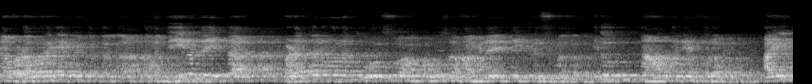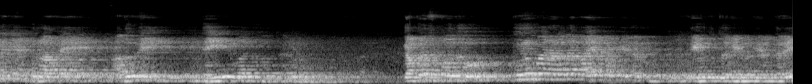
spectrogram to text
ನಾವು ಬಡವರಿಗೆ ಇರಬೇಕಂತಲ್ಲ, ನಮ್ಮ ದೀನತೆಯಿಂದ ಬಡತನವನ್ನು ತೋರಿಸುವ ಹಬ್ಬವೂ ಸಹ ಆಗಿದೆ ಈ ಕ್ರಿಸ್ಮಸ್ ಹಬ್ಬ. ಇದು ನಾಲ್ಕನೇ ಪುರಾವೆ. ಐದನೇ ಪುರಾವೆ ಅದುವೇ ದೇವದೂತರು. ಗಮನಿಸಬಹುದು ಕುರುಬರೆಲ್ಲ ಭಯಪಟ್ಟಿದ್ದರು. ದೇವದೂತರು ಏನು ಹೇಳ್ತಾರೆ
